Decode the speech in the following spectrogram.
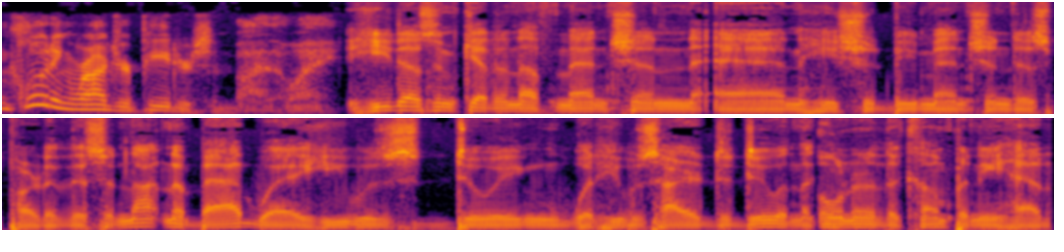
including Roger Peterson, by the way. He doesn't get enough mention, and he should be mentioned as part of this, and not in a bad way. He was doing what he was hired to do, and the owner of the company had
